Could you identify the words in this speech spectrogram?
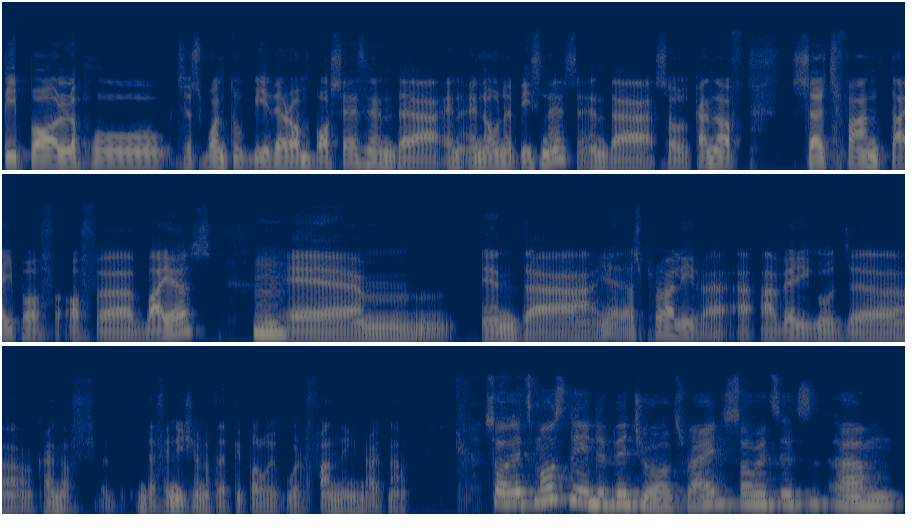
people who just want to be their own bosses and uh, and, and, own a business, and uh, so kind of search fund type of of uh, buyers. Mm. Um, and uh, yeah, that's probably a, a very good uh, kind of definition of the people we, we're funding right now. So it's mostly individuals, right? So it's it's um,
